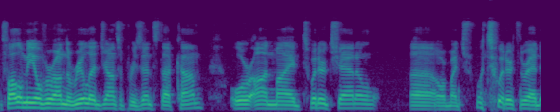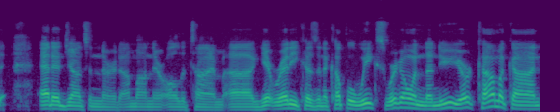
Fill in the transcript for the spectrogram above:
follow me over on the real Ed Johnson Presents.com or on my Twitter channel uh, or my tw- Twitter thread at Ed Johnson Nerd. I'm on there all the time. Uh, get ready because in a couple weeks we're going to New York Comic Con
